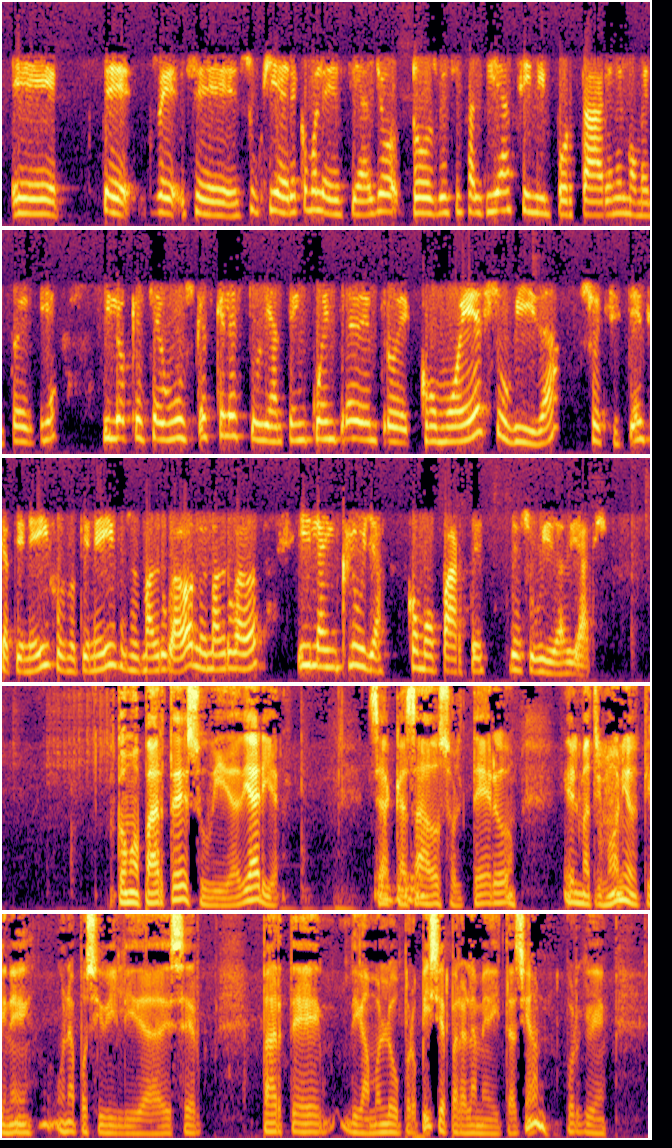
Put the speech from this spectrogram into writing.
eh, se sugiere, como le decía yo, dos veces al día, sin importar en el momento del día, y lo que se busca es que el estudiante encuentre dentro de cómo es su vida, su existencia, tiene hijos, no tiene hijos, es madrugador, no es madrugador, y la incluya como parte de su vida diaria. Como parte de su vida diaria. Sea casado, soltero, el matrimonio tiene una posibilidad de ser parte, digámoslo, propicia para la meditación, porque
